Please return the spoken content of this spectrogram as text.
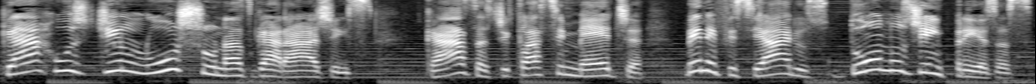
carros de luxo nas garagens, casas de classe média, beneficiários donos de empresas.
